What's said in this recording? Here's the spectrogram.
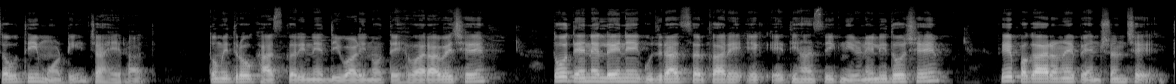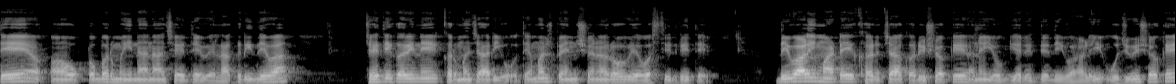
સૌથી મોટી જાહેરાત. તો મિત્રો, ખાસ કરીને દિવાળીનો તહેવાર આવે છે. તો તેને લઈને ગુજરાત સરકારે એક ઐતિહાસિક નિર્ણય લીધો છે કે પગાર અને પેન્શન છે તે ઓક્ટોબર મહિનાના છે તે વહેલા કરી દેવા. જેથી કરીને કર્મચારીઓ તેમજ પેન્શનરો વ્યવસ્થિત રીતે દિવાળી માટે ખર્ચા કરી શકે અને યોગ્ય રીતે દિવાળી ઉજવી શકે.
